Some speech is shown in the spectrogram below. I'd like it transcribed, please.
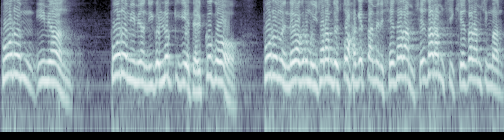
보름이면 보름이면 이걸 느끼게 될 거고 보름은 내가 그러면 이 사람들 또 하겠다면 세 사람 세 사람씩 세 사람씩만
